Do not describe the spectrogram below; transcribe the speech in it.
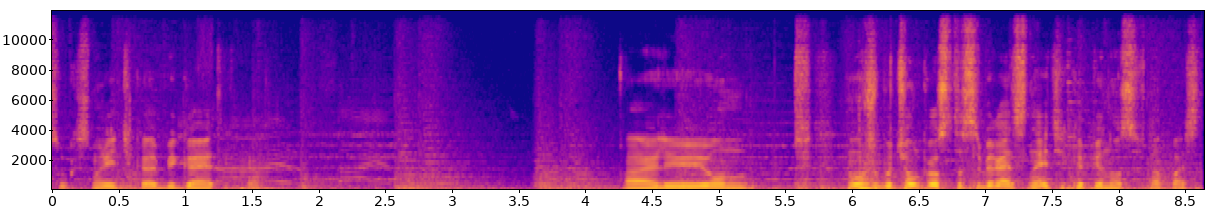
Сука, смотрите-ка, оббегает их прям. А, или он может быть, он просто собирается на этих копеносов напасть?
